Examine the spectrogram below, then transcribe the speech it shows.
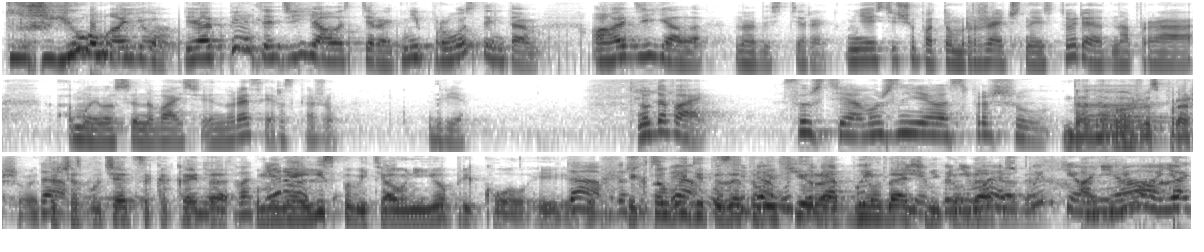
Ты ж, ё-моё, и опять одеяло стирать. Не простынь там, а одеяло надо стирать. У меня есть еще потом ржачная история, одна про моего сына Васю и Нурес, я расскажу. Две. Ну давай. Слушайте, а можно я вас спрошу? Да, давай А, уже спрашивай. да, Это сейчас получается какая-то... у меня исповедь, а у нее прикол. И, Да, и кто тебя- выйдет из тебя- этого у эфира тебя пытки, неудачником? Понимаешь, да, да, да. пытки, а у А нее, я я, хочу-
